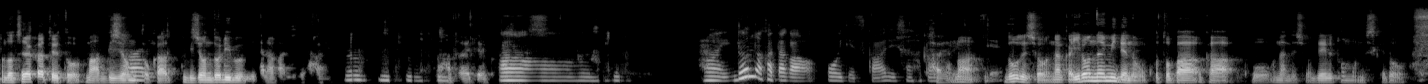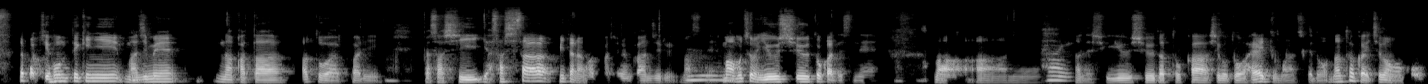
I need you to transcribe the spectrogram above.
どちらかというと、まあ、ビジョンとか、はい、ビジョンドリブンみたいな感じで、はい。働いてるああ、はい。どんな方が多いですか？実際働いてはい。まあ、どうでしょう。なんかいろんな意味での言葉が、こう、なんでしょう、出ると思うんですけど、やっぱ基本的に真面目な方、あとはやっぱり優しい、優しさみたいなのが非常に感じますね。まあもちろん優秀とかですね。まあ、あの、はい、なんでしょう、優秀だとか仕事が早いと思うんですけど、なんとか一番はこ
